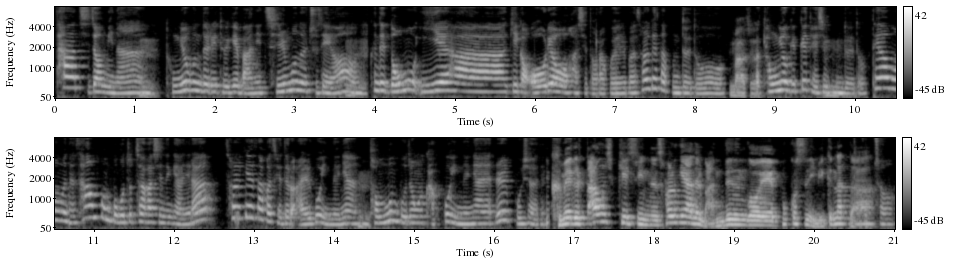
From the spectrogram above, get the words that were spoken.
타 지점이나 음. 동료분들이 되게 많이 질문을 주세요. 음. 근데 너무 이해하기가 어려워 하시더라고요. 일반 설계사 분들도. 맞아요. 그러니까 경력이 꽤 되신 음. 분들도. 태아보험은 사은품 보고 쫓아가시는 게 아니라 설계사가 제대로 알고 있느냐, 음. 전문 보정을 갖고 있느냐를 보셔야 돼요. 금액을 다운시킬 수 있는 설계안을 만드는 거에 포커스는 이미 끝났다. 그렇죠.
